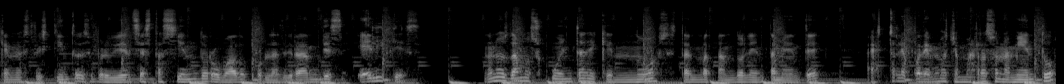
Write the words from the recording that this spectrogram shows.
que nuestro instinto de supervivencia está siendo robado por las grandes élites. No nos damos cuenta de que nos están matando lentamente. ¿A esto le podemos llamar razonamiento?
